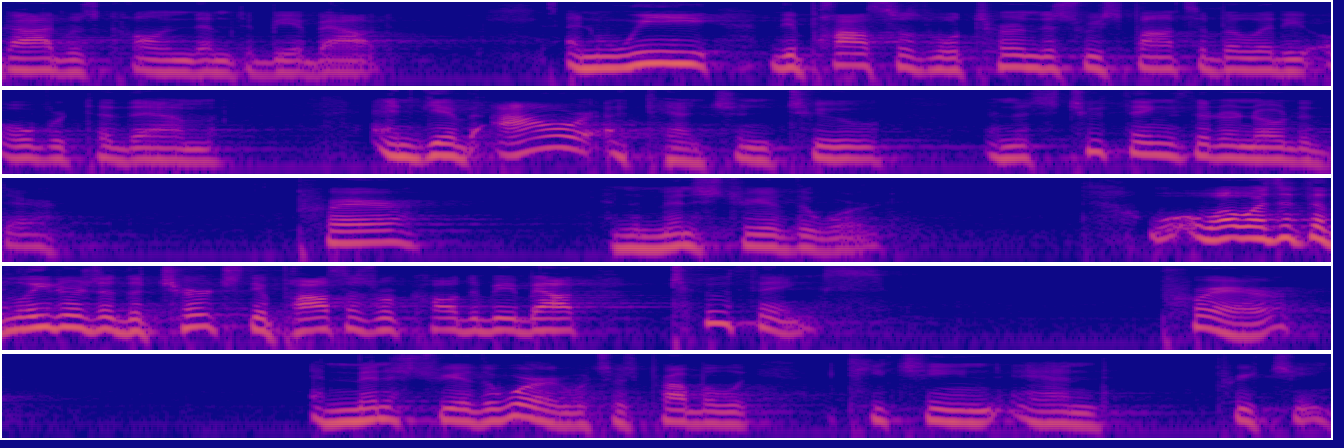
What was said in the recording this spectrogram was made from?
God was calling them to be about. And we, the apostles, will turn this responsibility over to them and give our attention to, and there's two things that are noted there prayer and the ministry of the word. What was it that leaders of the church, the apostles, were called to be about? Two things prayer and ministry of the word, which was probably teaching and preaching.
